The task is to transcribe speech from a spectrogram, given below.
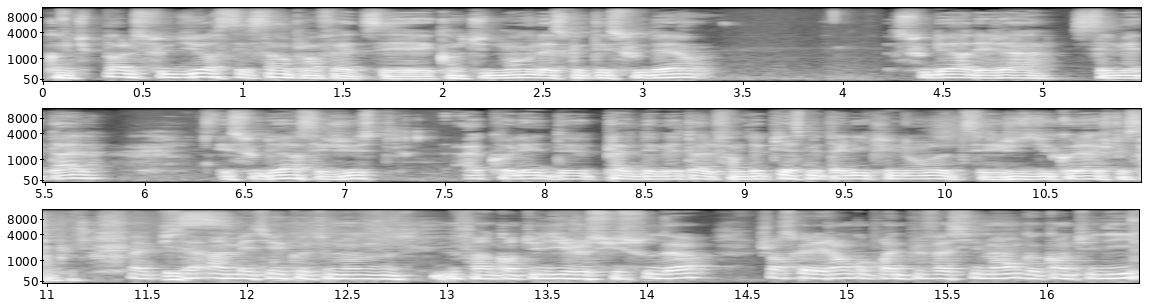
quand tu parles soudure, c'est simple en fait. C'est quand tu demandes est-ce que t'es soudeur? Soudeur déjà, c'est le métal. Et soudeur, c'est juste accoler deux plaques de métal, enfin deux pièces métalliques l'une dans l'autre. C'est juste du collage tout simple. et puis c'est un métier que tout le monde, enfin quand tu dis je suis soudeur, je pense que les gens comprennent plus facilement que quand tu dis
